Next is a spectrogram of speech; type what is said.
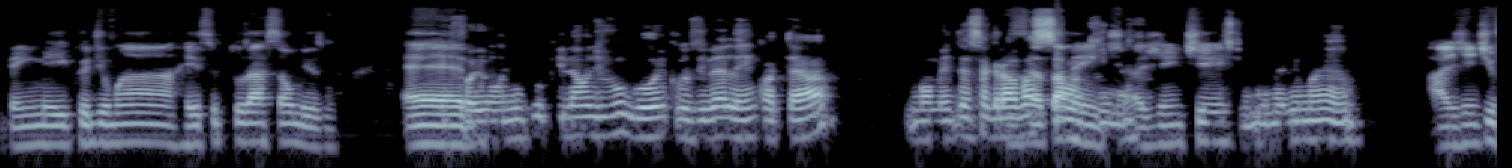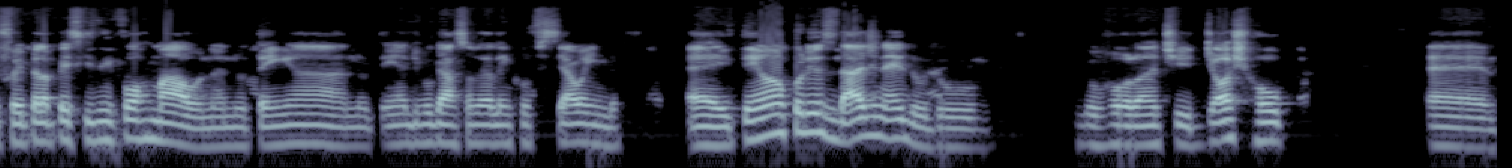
Vem meio que de uma reestruturação mesmo. É... Foi o único que não divulgou, inclusive, elenco até o momento dessa gravação. Exatamente. Aqui, né? A gente. de manhã. A gente foi pela pesquisa informal, né? Não tem a, não tem a divulgação do elenco oficial ainda. É, e tem uma curiosidade, né, do, do do volante Josh Hope, é,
